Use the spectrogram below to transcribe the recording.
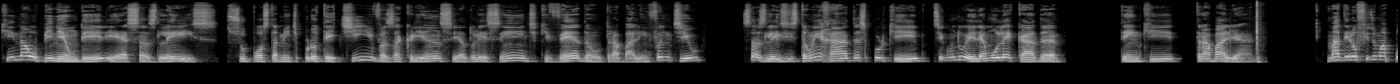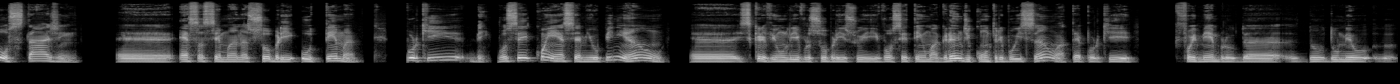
que, na opinião dele, essas leis supostamente protetivas à criança e adolescente que vedam o trabalho infantil essas leis estão erradas porque, segundo ele, a molecada tem que trabalhar. Madeira, eu fiz uma postagem é, essa semana sobre o tema, porque, bem, você conhece a minha opinião, é, escrevi um livro sobre isso e você tem uma grande contribuição, até porque foi membro da, do, do meu,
